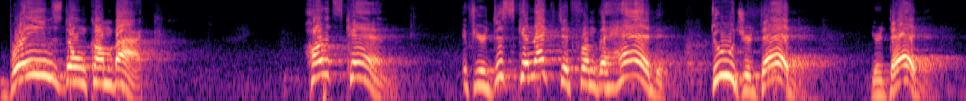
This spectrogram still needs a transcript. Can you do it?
Brains don't come back. Hearts can. If you're disconnected from the head, dude, you're dead. You're dead.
